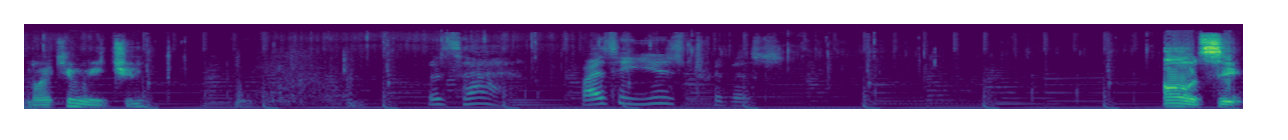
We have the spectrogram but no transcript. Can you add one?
Why can we jump? What is that? Why is it used for this? Oh, it's the.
